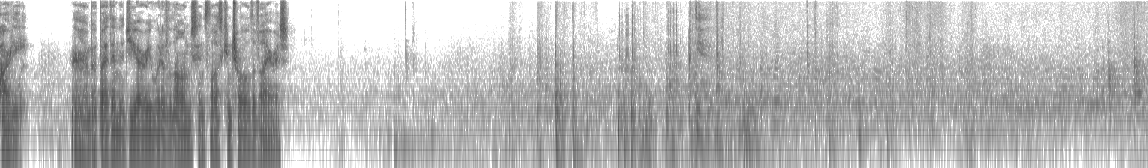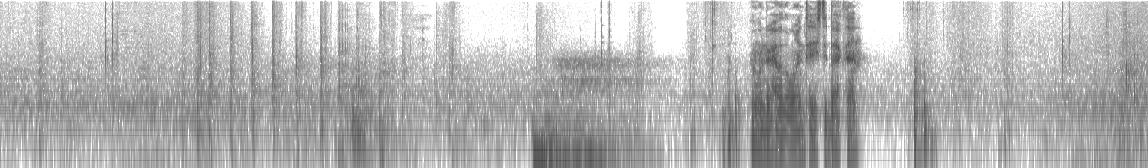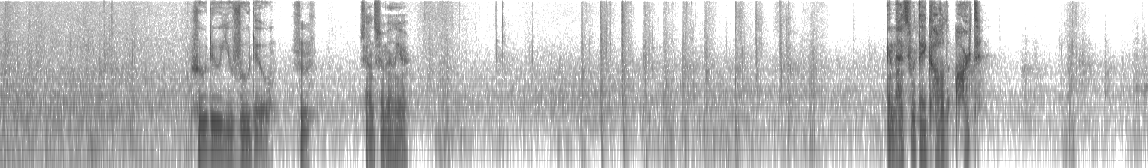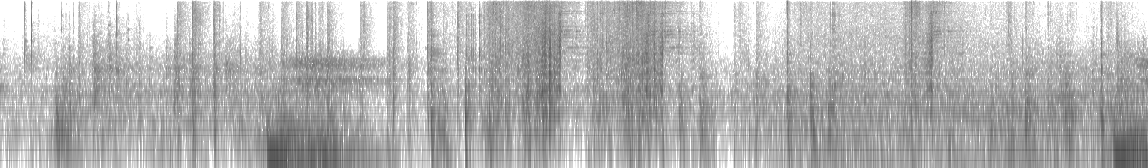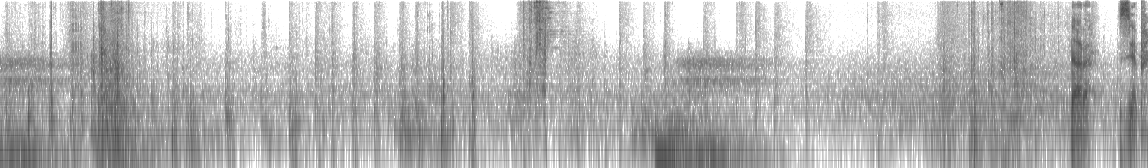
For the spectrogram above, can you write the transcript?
Party. Uh, but by then the GRE would have long since lost control of the virus. I wonder how the wine tasted back then. Who do you voodoo? Hmm. Sounds familiar. And that's what they called art? Nada. Zip.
